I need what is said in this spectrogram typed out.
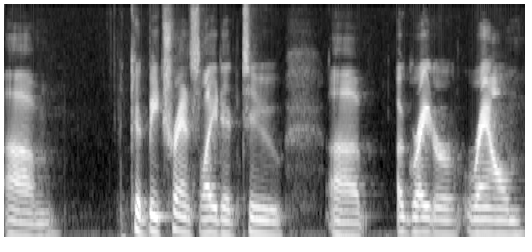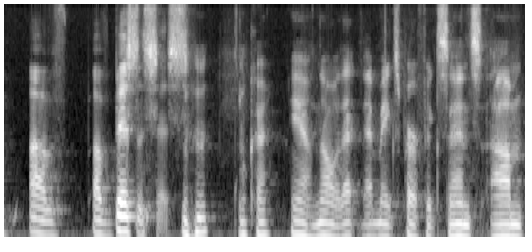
um, could be translated to uh, a greater realm of of businesses. Okay. Yeah. No, that, that makes perfect sense. Um,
